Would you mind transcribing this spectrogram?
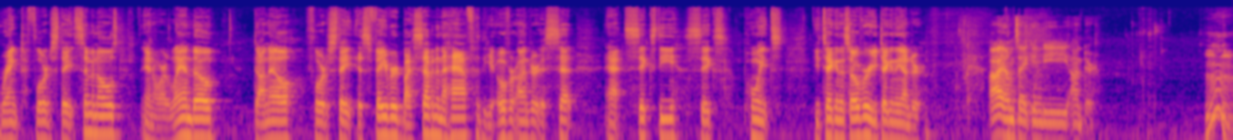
ranked Florida State Seminoles in Orlando. Donnell, Florida State is favored by seven and a half. The over under is set at 66 points. You taking this over? you taking the under? I am taking the under. Hmm.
